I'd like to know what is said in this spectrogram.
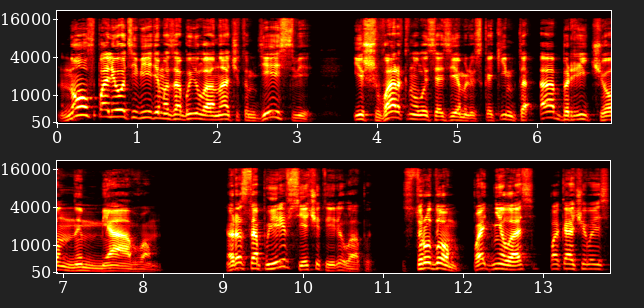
Но в полете, видимо, забыла о начатом действии и шваркнулась о землю с каким-то обреченным мявом, растопырив все четыре лапы. С трудом поднялась, покачиваясь,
